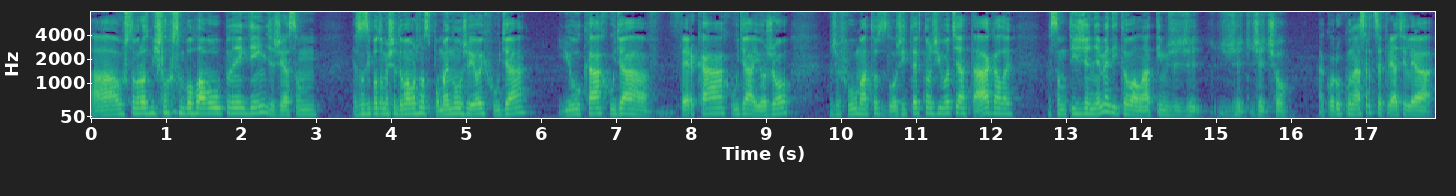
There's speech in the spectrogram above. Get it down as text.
a už som rozmýšľal, už som bol hlavou úplne niekde inde, že ja som, ja som si potom ešte doma možno spomenul, že joj chuďa, Julka, chuďa Ferka, chuďa Jožo, že fú, má to zložité v tom živote a tak, ale ja som týždeň nemeditoval nad tým, že, že, že, že čo, ako ruku na srdce, priatelia,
